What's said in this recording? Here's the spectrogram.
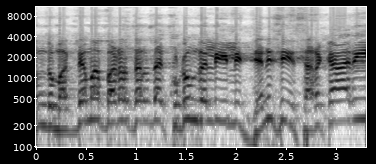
ಒಂದು ಮಧ್ಯಮ ಬಡತನದ ಕುಟುಂಬದಲ್ಲಿ ಇಲ್ಲಿ ಜನಿಸಿ ಸರ್ಕಾರಿ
